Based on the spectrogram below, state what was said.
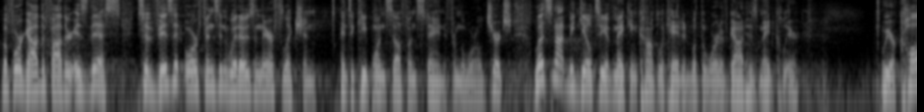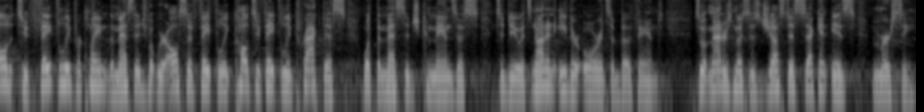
before God the Father is this: to visit orphans and widows in their affliction and to keep oneself unstained from the world. Church, let's not be guilty of making complicated what the word of God has made clear. We are called to faithfully proclaim the message, but we're also faithfully called to faithfully practice what the message commands us to do. It's not an either or, it's a both and. So what matters most is justice, second is mercy.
